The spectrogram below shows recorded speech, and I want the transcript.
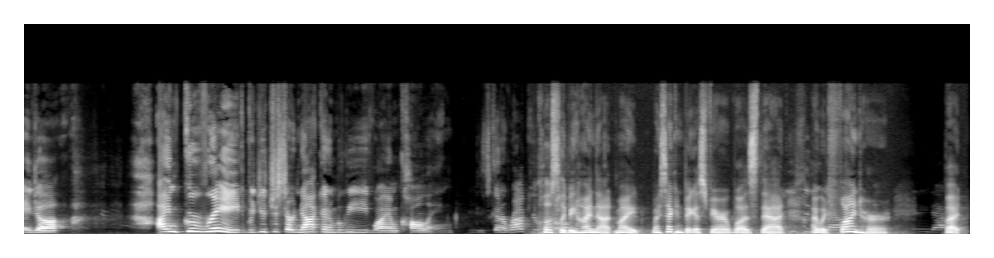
Angel. I'm great, but you just are not going to believe why I'm calling. It's going to rock your Closely world. behind that, my my second biggest fear was that I would find her, but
